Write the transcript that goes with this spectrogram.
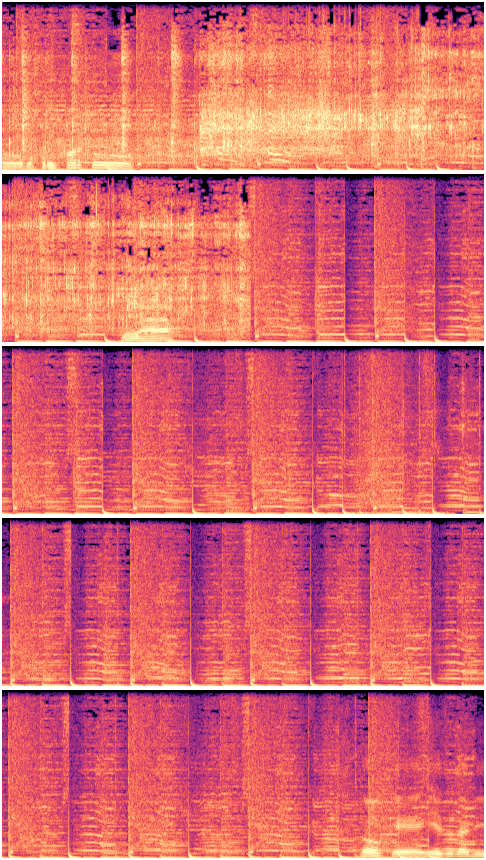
tuh udah record tuh. Udah ya. Oke, itu tadi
